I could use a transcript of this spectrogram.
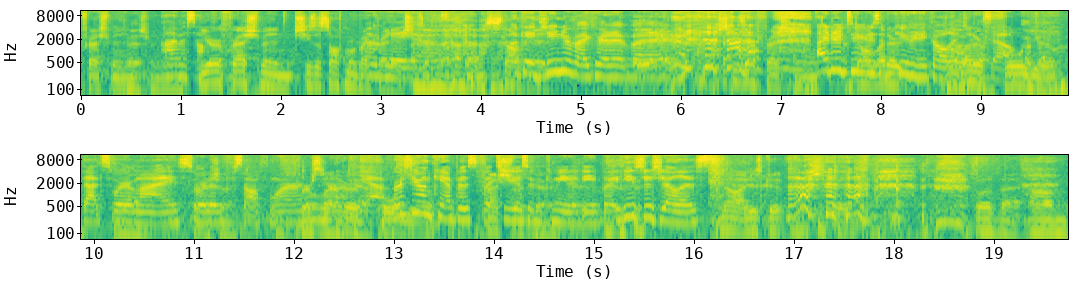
freshman. Freshman. I'm a sophomore. You're a freshman. She's a sophomore by Okay, credit. She's a freshman. Stop okay, it. junior by credit, but She's a freshman. I did two Don't years let of her- community college, Don't let her so fool you. that's where Yeah. my sort Gotcha. of sophomore. First Don't let year, her yeah. yeah, fool first year you. on campus, but two years Freshman. of Okay. community. But he's just jealous. No, I just get. Love that. Um,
